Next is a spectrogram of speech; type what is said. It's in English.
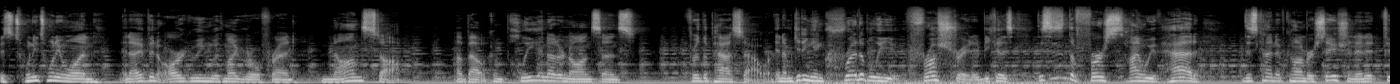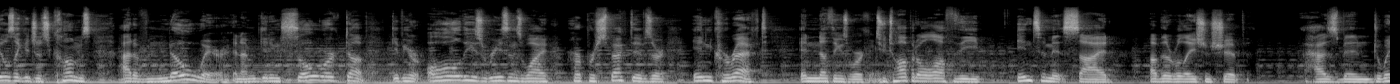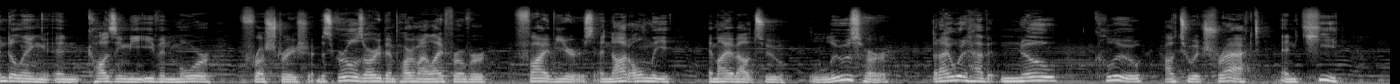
It's 2021, and I've been arguing with my girlfriend nonstop about complete and utter nonsense for the past hour. And I'm getting incredibly frustrated because this isn't the first time we've had this kind of conversation and it feels like it just comes out of nowhere and I'm getting so worked up giving her all these reasons why her perspectives are incorrect and nothing's working. To top it all off, the intimate side of the relationship has been dwindling and causing me even more frustration. This girl has already been part of my life for over five years, and not only am I about to lose her, but I would have no clue how to attract and keep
